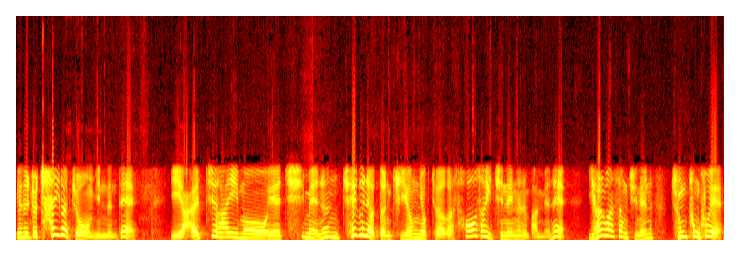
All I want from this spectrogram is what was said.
그래서 좀 차이가 좀 있는데 이 알츠하이머의 치매는 최근에 어떤 기억력 저하가 서서히 진행하는 반면에 이 혈관성 치매는 중풍 후에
